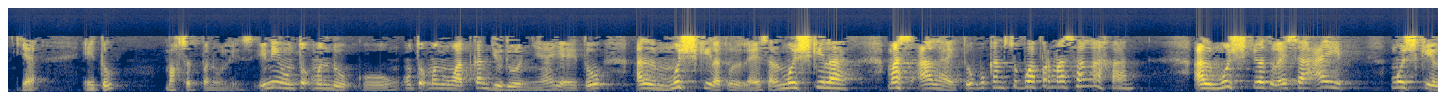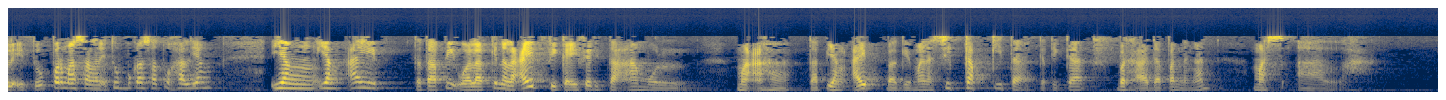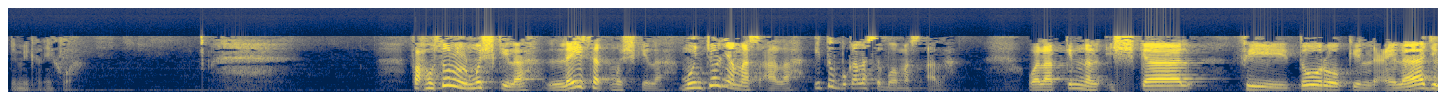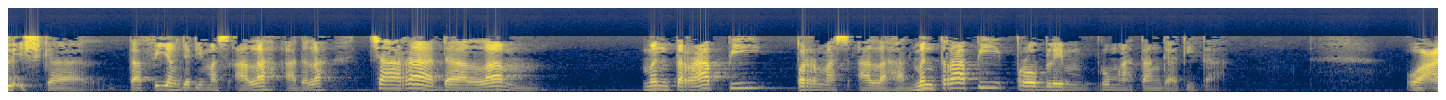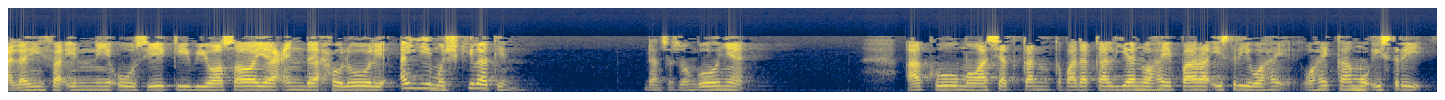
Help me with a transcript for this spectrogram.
Ya, itu maksud penulis. Ini untuk mendukung, untuk menguatkan judulnya yaitu Al-Mushkilatul Lais. Al-Mushkilah. Masalah itu bukan sebuah permasalahan. Al-Mushkilatul Laisa aib. Muskil itu, permasalahan itu bukan satu hal yang yang yang aib. Tetapi walakin al-aib fi kaifiyati ta'amul ma'aha. Tapi yang aib bagaimana sikap kita ketika berhadapan dengan masalah. Demikian ikhwah. Fahusulul muskilah, leisat muskilah. Munculnya masalah, itu bukanlah sebuah masalah. Walakinnal iskal fi turukil ilajil iskal. Tapi yang jadi masalah adalah cara dalam menterapi permasalahan, menterapi problem rumah tangga kita. Wa alaihi fa inni usiki biwasaya inda hululi ayyi mushkilatin. Dan sesungguhnya aku mewasiatkan kepada kalian wahai para istri, wahai wahai kamu istri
